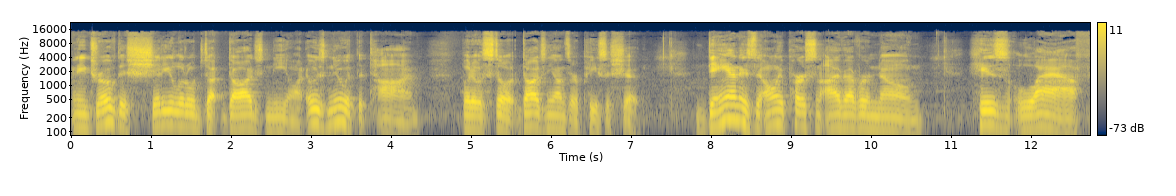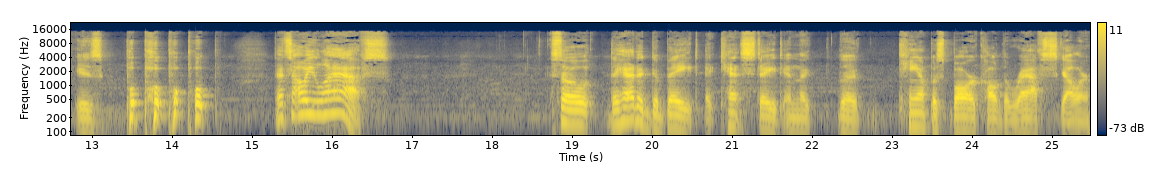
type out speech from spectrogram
And he drove this shitty little Dodge Neon. It was new at the time, but it was still Dodge Neons are a piece of shit. Dan is the only person I've ever known. His laugh is poop poop poop poop. That's how he laughs. So they had a debate at Kent State in the the campus bar called the Rathskeller.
